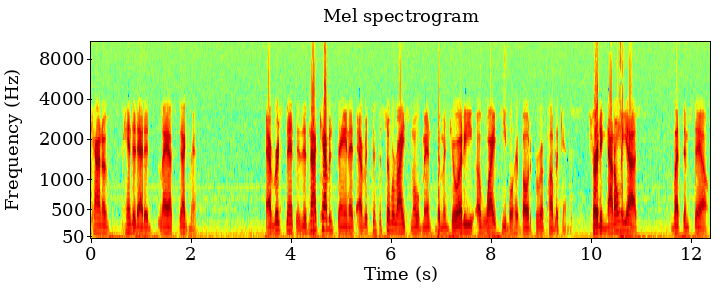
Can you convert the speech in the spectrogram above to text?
kind of hinted at it last segment. Ever since, this is not Kevin saying it, ever since the civil rights movement, the majority of white people have voted for Republicans, hurting not only us, but themselves.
